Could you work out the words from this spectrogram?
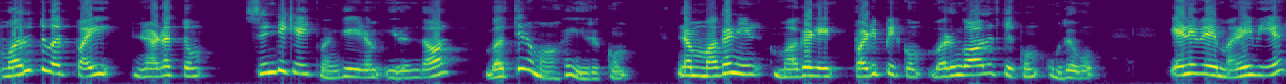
மருத்துவர் பை நடத்தும் சிண்டிகேட் வங்கியிடம் இருந்தால் பத்திரமாக இருக்கும். நம் மகனின் மகளின் படிப்பிற்கும் வருங்காலத்திற்கும் உதவும். எனவே மனைவியர்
